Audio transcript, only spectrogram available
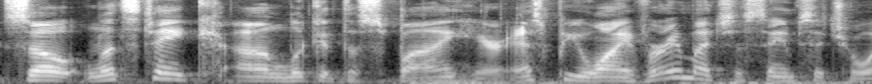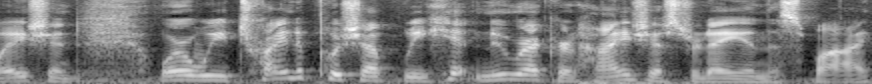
So let's take a look at the SPY here. SPY, very much the same situation where we tried to push up. We hit new record highs yesterday in the SPY,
